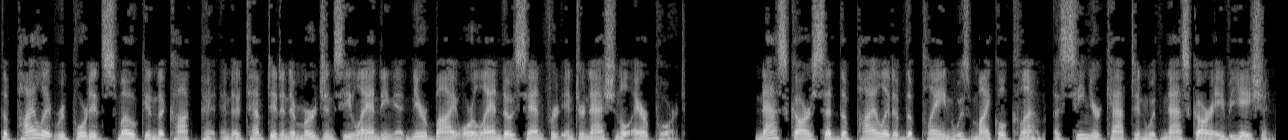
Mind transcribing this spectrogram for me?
The pilot reported smoke in the cockpit and attempted an emergency landing at nearby Orlando Sanford International Airport. NASCAR said the pilot of the plane was Michael Clem, a senior captain with NASCAR Aviation.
